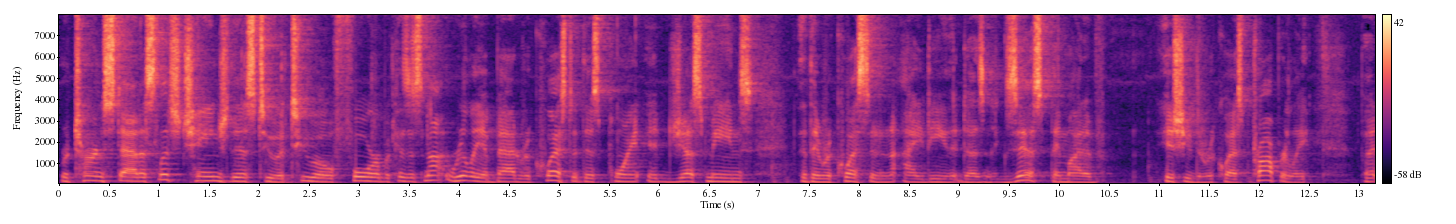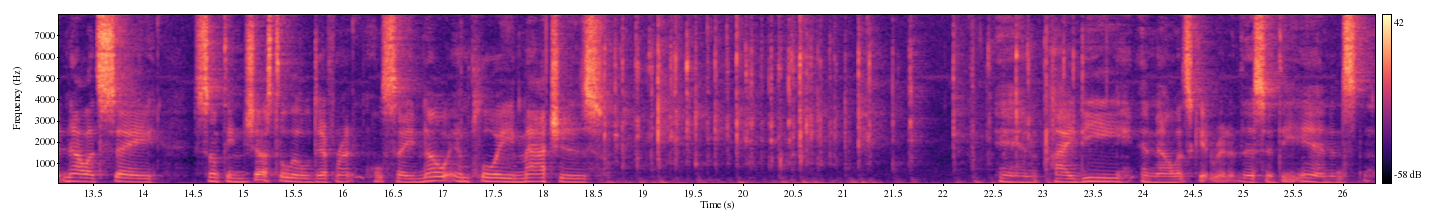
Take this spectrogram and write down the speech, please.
return status, let's change this to a 204 because it's not really a bad request at this point. It just means that they requested an ID that doesn't exist. They might have issued the request properly. But now let's say something just a little different. We'll say no employee matches and ID, and now let's get rid of this at the end and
